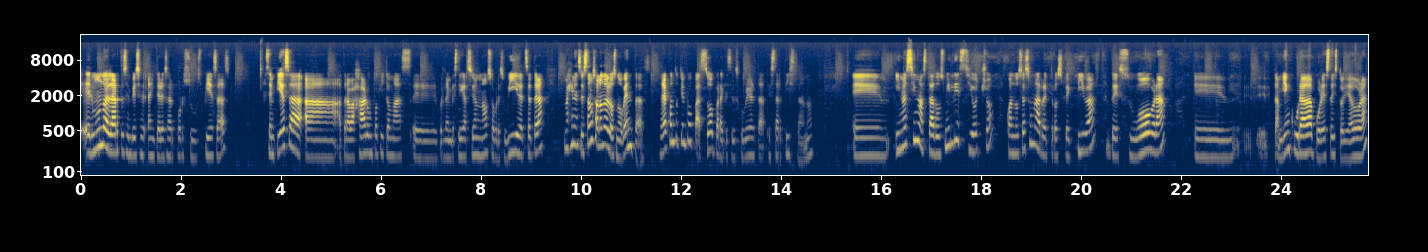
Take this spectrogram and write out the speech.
el mundo del arte se empieza a interesar por sus piezas, se empieza a, trabajar un poquito más eh, pues, la investigación ¿no? sobre su vida, etc. Imagínense, estamos hablando de los noventas. ¿Ya cuánto tiempo pasó para que se descubriera esta, artista? ¿no? Eh, y no es sino hasta 2018 cuando se hace una retrospectiva de su obra eh, eh, también curada por esta historiadora.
